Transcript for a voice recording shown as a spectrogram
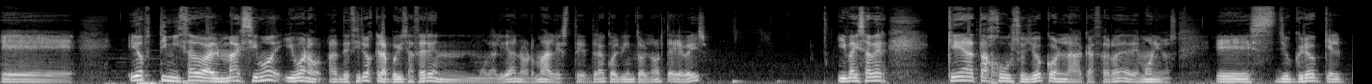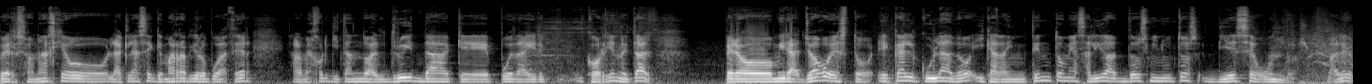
Eh, he optimizado al máximo y bueno, a deciros que la podéis hacer en modalidad normal, este Draco el Viento del Norte, ¿ya veis? Y vais a ver qué atajo uso yo con la cazadora de demonios es yo creo que el personaje o la clase que más rápido lo puede hacer, a lo mejor quitando al druida que pueda ir corriendo y tal. Pero mira, yo hago esto, he calculado y cada intento me ha salido a 2 minutos 10 segundos, ¿vale?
